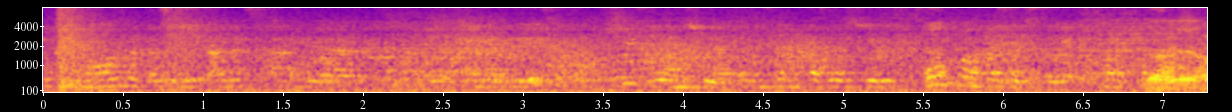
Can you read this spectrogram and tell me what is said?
Luminose, das liegt alles an der, an der Größe vom Schiff und vom Passagier. Und vom Passagier. vom Ja, ja.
